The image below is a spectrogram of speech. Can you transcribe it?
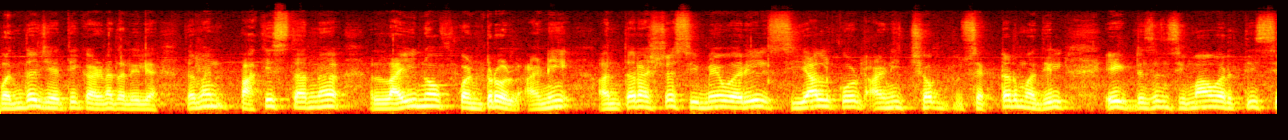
बंद जी आहे ती करण्यात आलेली आहे. दरम्यान पाकिस्ताननं लाईन ऑफ कंट्रोल आणि आंतरराष्ट्रीय सीमेवरील सियालकोट आणि छब सेक्टरमधील एक डझन सीमावर्ती स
